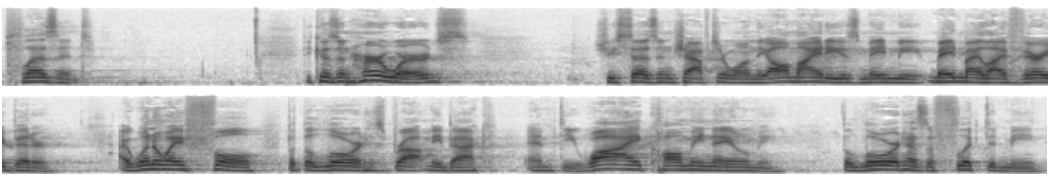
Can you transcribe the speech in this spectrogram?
pleasant. Because in her words, she says in chapter 1, the Almighty has made, me, made my life very bitter. I went away full, but the Lord has brought me back empty. Why call me Naomi? The Lord has afflicted me.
